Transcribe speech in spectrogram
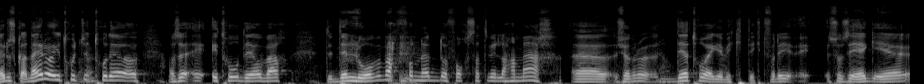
Nei, du skal, nei da, jeg tror ikke tror det, Altså, jeg, jeg tror det å være det, det er lov å være fornøyd og fortsatt ville ha mer. Uh, skjønner du? Det tror jeg er viktig. For sånn jeg er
